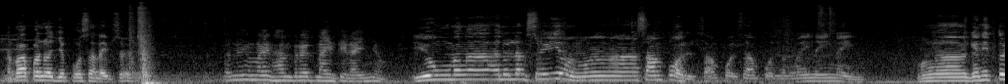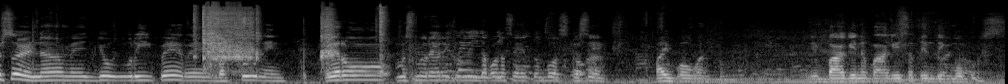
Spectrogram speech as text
Napapanood niyo po sa live sir. Ano yung 999 nyo? Yung mga ano lang sir yun, mga sample, sample, sample ng 999. Mga ganito sir na medyo repair eh, bastunin. Pero mas mare-recommend ako na sa ito boss kasi 501 to. Yung bagay na bagay sa tindig mo boss.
